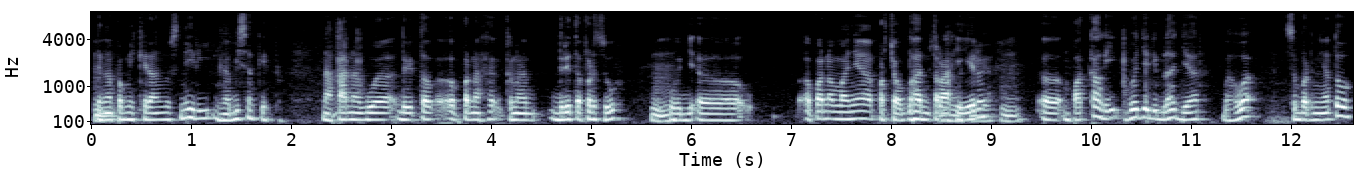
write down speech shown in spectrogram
dengan pemikiran lu sendiri nggak bisa gitu nah karena gue derita eh, pernah kena derita versuh Hmm. eh, apa namanya percobaan terakhir ketiga. Hmm. eh, empat kali gue jadi belajar bahwa sebenarnya tuh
